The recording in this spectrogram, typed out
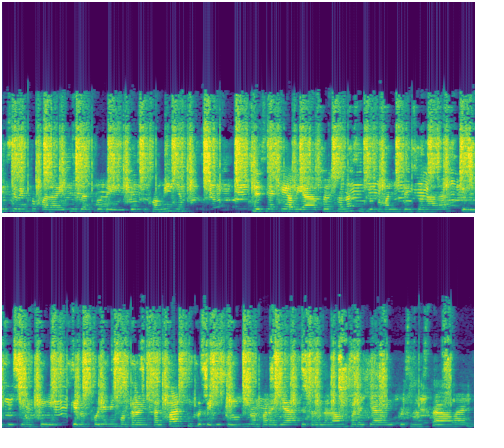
ese evento para ellos dentro de, de su familia decía que había personas incluso malintencionadas que les decían que, que los podían encontrar en tal parte y pues ellos se iban para allá, se trasladaban para allá y pues no estaban,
